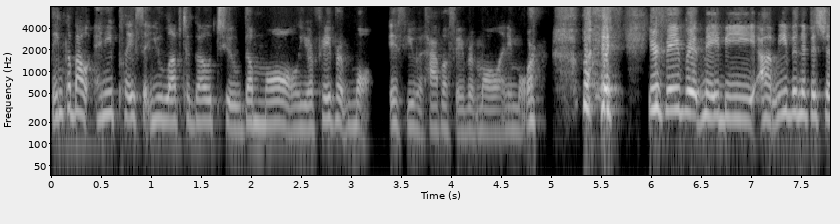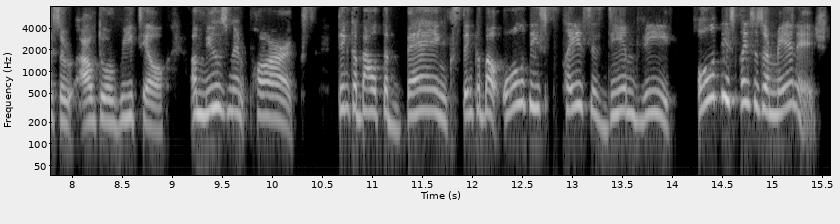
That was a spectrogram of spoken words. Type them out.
think about any place that you love to go to, the mall, your favorite mall, if you have a favorite mall anymore, but your favorite maybe, um, even if it's just an outdoor retail, amusement parks, think about the banks, think about all of these places, DMV, all of these places are managed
